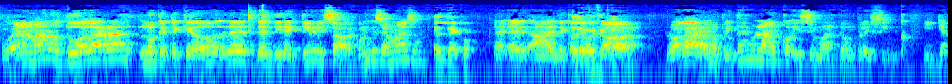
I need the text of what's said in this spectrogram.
Bueno, hermano, tú agarras lo que te quedó de- del DirecTV, ¿sabes? ¿Cómo que se llama eso? El Deco. El, el- ah, el decodificador. decodificador. Lo agarras, lo pintas de blanco y simulas que es un Play 5. Y ya,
